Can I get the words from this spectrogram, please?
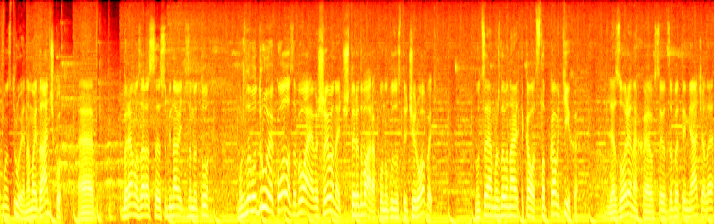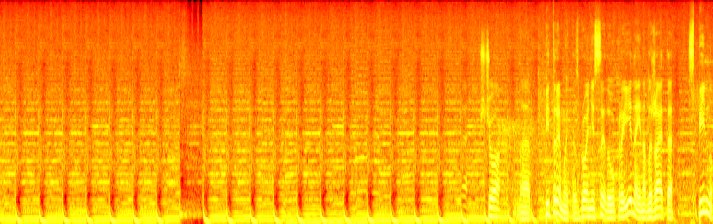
Демонструє на майданчику. Е, беремо зараз е, собі навіть за мету. Можливо, друге коло забиває вишиване. 4-2 рахунок у зустрічі робить. Ну, це можливо навіть така от слабка втіха для зоряних. Ось от забитий м'яч, але. Що підтримуєте Збройні Сили України і наближаєте спільну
